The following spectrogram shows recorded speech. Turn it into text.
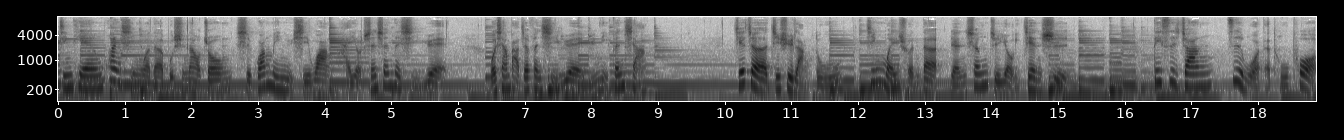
今天唤醒我的不是闹钟，是光明与希望，还有深深的喜悦。我想把这份喜悦与你分享。接着继续朗读金维纯的《人生只有一件事》第四章：自我的突破，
